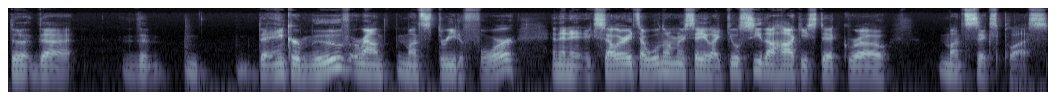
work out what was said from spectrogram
the the the the anchor move around months three to four, and then it accelerates. I will normally say like you'll see the hockey stick grow month six plus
